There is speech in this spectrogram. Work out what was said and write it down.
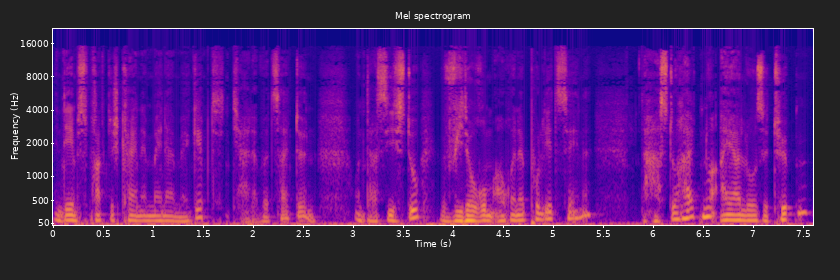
in dem es praktisch keine Männer mehr gibt. Tja, da wird's halt dünn. Und das siehst du wiederum auch in der Polizszene. Da hast du halt nur eierlose Typen,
